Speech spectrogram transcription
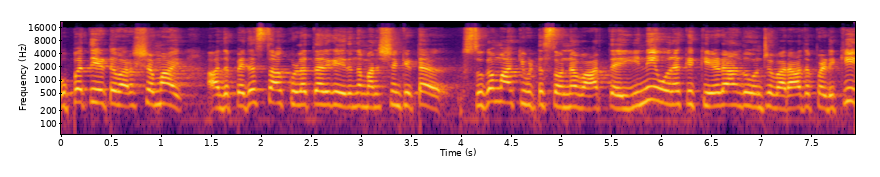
முப்பத்தி எட்டு வருஷமாய் அந்த பெதஸ்தா குளத்தருகே இருந்த மனுஷன் கிட்ட சுகமாக்கி விட்டு சொன்ன வார்த்தை இனி உனக்கு கேடானது ஒன்று வராதபடிக்கு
